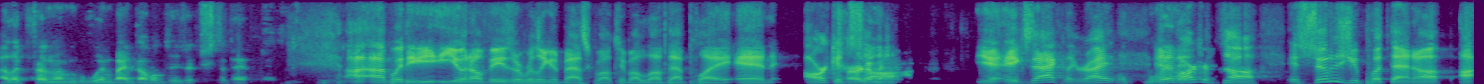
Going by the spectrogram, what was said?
I look for them to win by double digits today. I, am with you. UNLV is a really good basketball team. I love that play. And Arkansas. Tournament yeah, exactly. Right. And Arkansas, as soon as you put that up, I,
